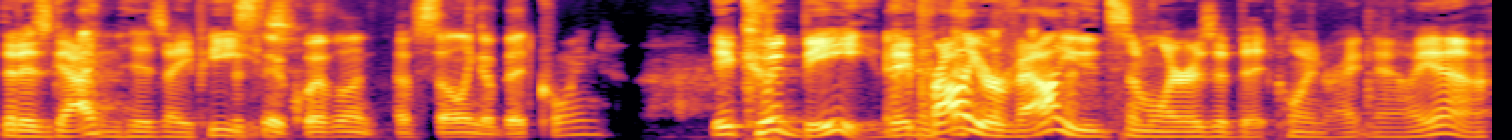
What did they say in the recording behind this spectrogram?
that has gotten his It's the equivalent of selling a Bitcoin. It could be. They probably are valued similar as a Bitcoin right now. Yeah.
